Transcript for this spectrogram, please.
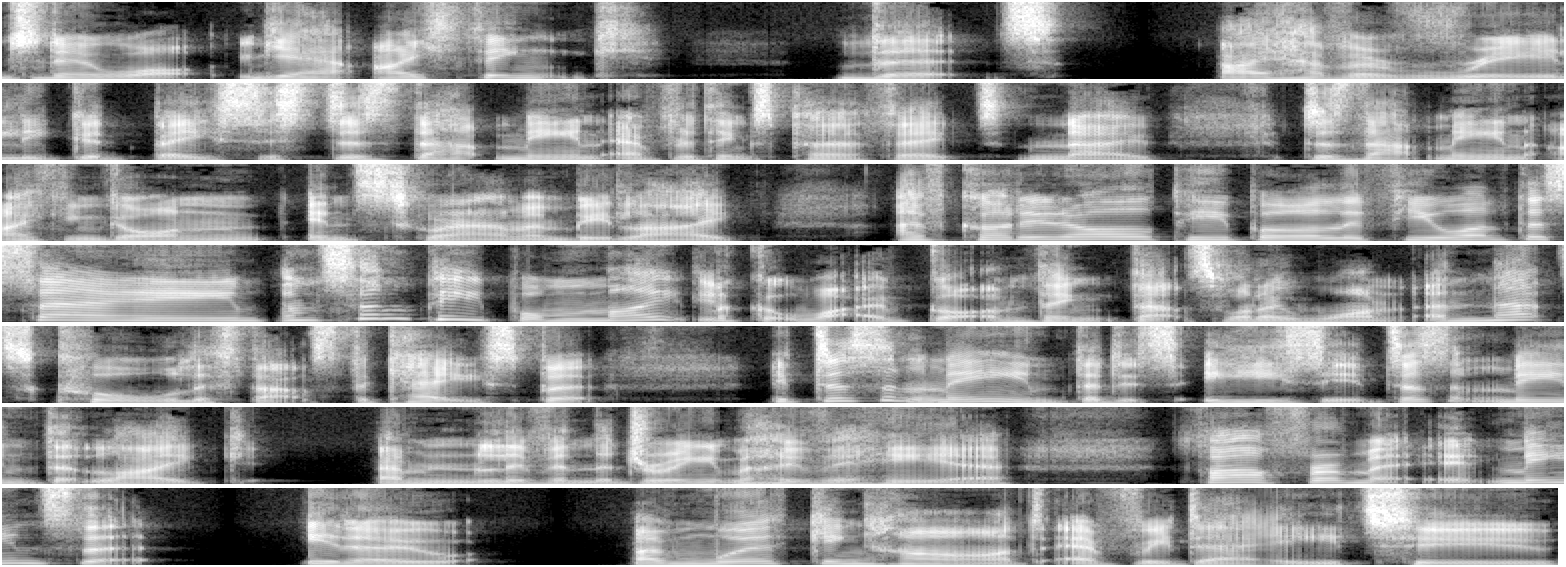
do you know what? Yeah, I think that I have a really good basis. Does that mean everything's perfect? No. Does that mean I can go on Instagram and be like, I've got it all, people, if you want the same? And some people might look at what I've got and think that's what I want. And that's cool if that's the case. But it doesn't mm. mean that it's easy. It doesn't mean that, like, I'm living the dream over here. Far from it. It means that, you know, I'm working hard every day to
